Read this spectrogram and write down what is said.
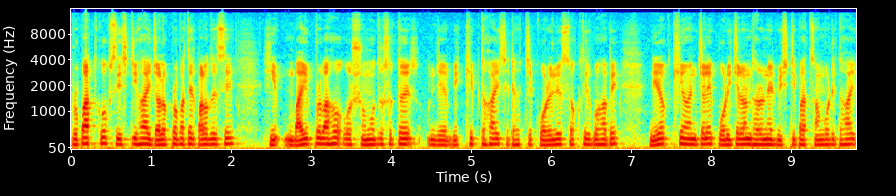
প্রপাতকূপ সৃষ্টি হয় জলপ্রপাতের পালদেশে বায়ুপ্রবাহ ও সমুদ্র স্রোতের যে বিক্ষিপ্ত হয় সেটা হচ্ছে কোরেলীয় শক্তির প্রভাবে, নিরক্ষীয় অঞ্চলে পরিচালন ধরনের বৃষ্টিপাত সংঘটিত হয়,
